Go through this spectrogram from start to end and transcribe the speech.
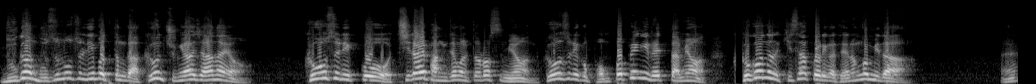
누가 무슨 옷을 입었던가 그건 중요하지 않아요. 그 옷을 입고 지랄 방정을 떨었으면 그 옷을 입고 범법 행위를 했다면 그거는 기사거리가 되는 겁니다. 에?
